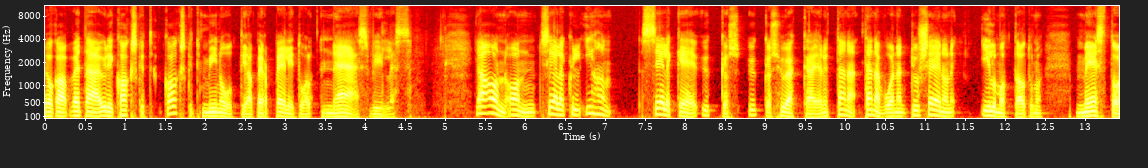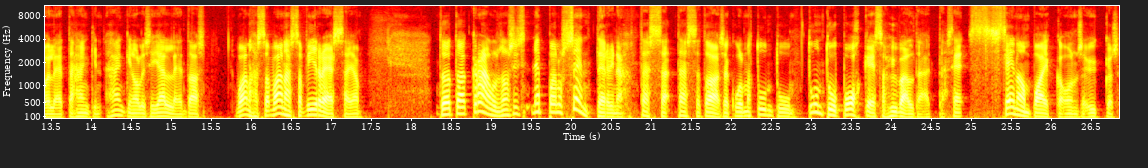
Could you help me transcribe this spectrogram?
joka vetää yli 20, 20 minuuttia per peli tuolla Nashvillessä. Ja on, on siellä kyllä ihan selkeä ykkös, ykköshyökkääjä. Nyt tänä, tänä vuonna Duchesne on ilmoittautunut mestoille, että hänkin, hänkin olisi jälleen taas vanhassa, vanhassa vireessä ja Tota, Granlund on siis neppailu sentterinä tässä, tässä taas, ja kuulemma tuntuu, tuntuu pohkeessa hyvältä, että se Senan paikka on se ykkös,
